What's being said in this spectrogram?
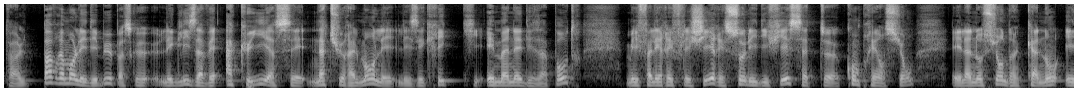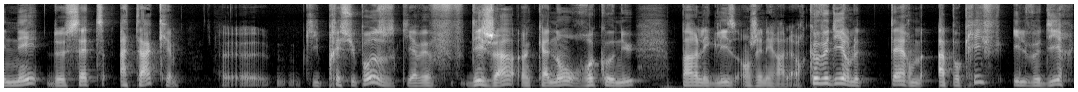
pas vraiment les débuts, parce que l'Église avait accueilli assez naturellement les, écrits qui émanaient des apôtres, mais il fallait réfléchir et solidifier cette euh, compréhension, et la notion d'un canon est née de cette attaque euh, qui présuppose qu'il y avait déjà un canon reconnu par l'Église en général. Alors que veut dire le terme apocryphe? Il veut dire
